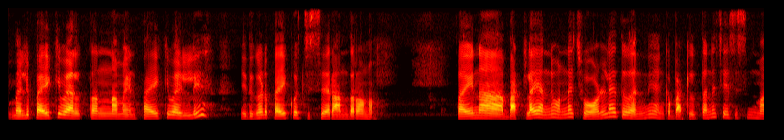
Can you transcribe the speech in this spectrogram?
మళ్ళీ పైకి వెళ్తున్నామండి. పైకి వెళ్ళి ఇది కూడా పైకి వచ్చేసారు అందరూ పైన బట్టలు అన్నీ ఉన్నాయి. చూడలేదు అన్నీ. ఇంకా బట్టలతోనే చేసేసింది మా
